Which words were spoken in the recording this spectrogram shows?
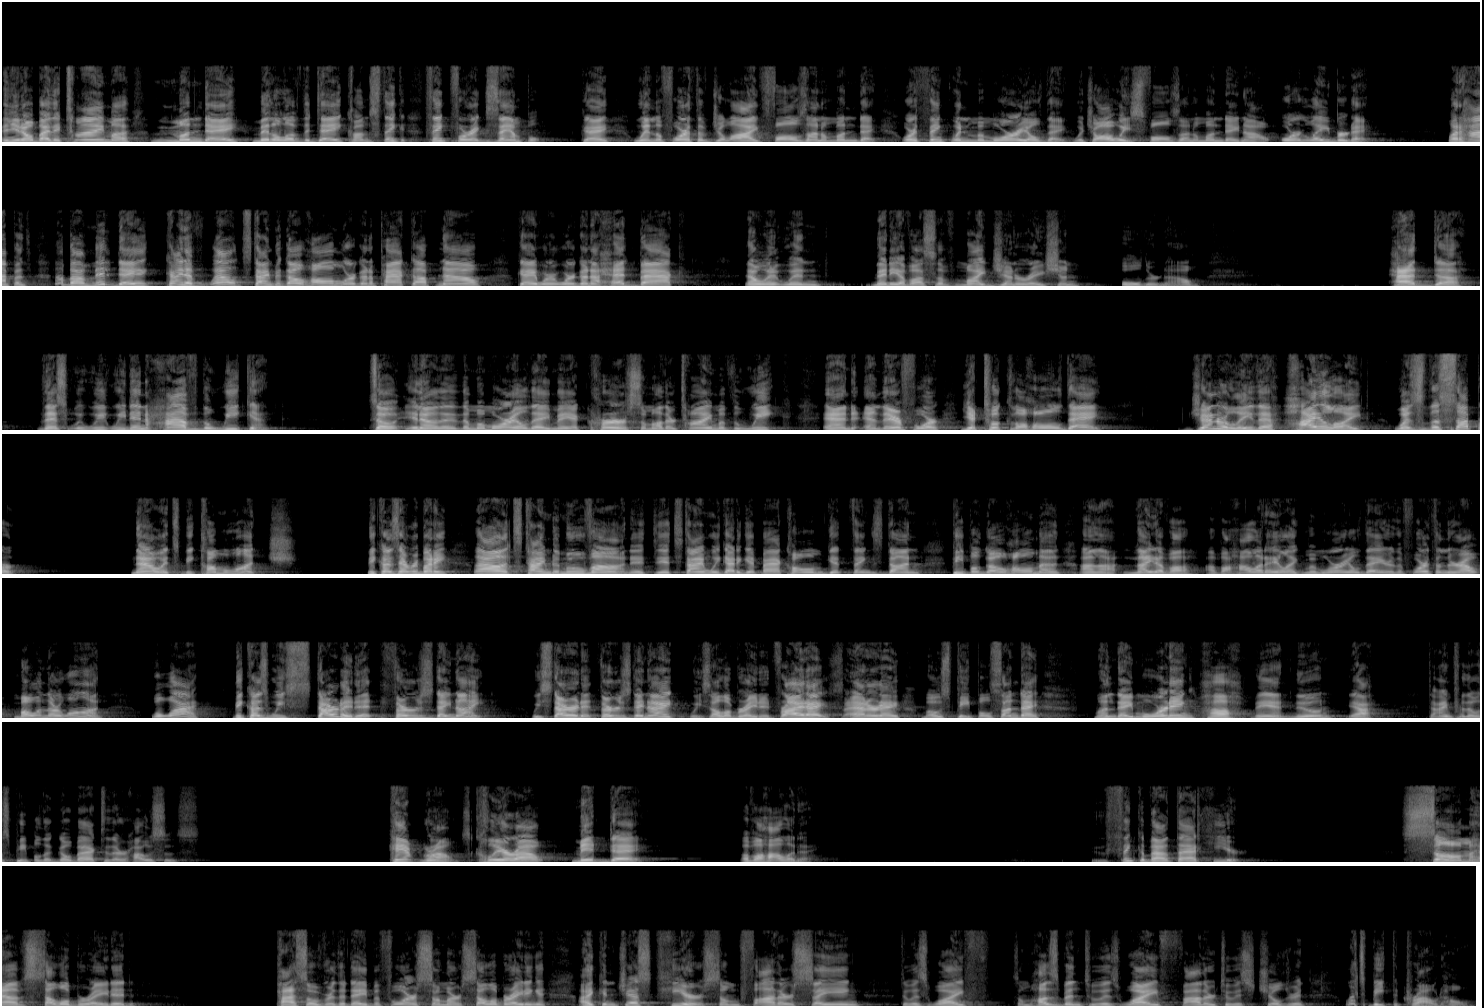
And you know, by the time uh, Monday, middle of the day comes, think, think for example, okay, when the 4th of July falls on a Monday, or think when Memorial Day, which always falls on a Monday now, or Labor Day. What happens? About midday, kind of, well, it's time to go home. We're going to pack up now. Okay, we're, we're going to head back. Now, when, when many of us of my generation, older now, had uh, this, we, we, we didn't have the weekend. So, you know, the, the Memorial Day may occur some other time of the week, and, and therefore you took the whole day. Generally, the highlight was the supper. Now it's become lunch because everybody, well, it's time to move on. It, it's time we got to get back home, get things done. People go home and, on a night of a, of a holiday like Memorial Day or the 4th and they're out mowing their lawn. Well, why? Because we started it Thursday night. We started it Thursday night. We celebrated Friday, Saturday, most people Sunday. Monday morning, oh man, noon, yeah, time for those people to go back to their houses. Campgrounds clear out midday of a holiday. Think about that here. Some have celebrated Passover the day before, some are celebrating it. I can just hear some father saying to his wife, some husband to his wife, father to his children, let's beat the crowd home.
